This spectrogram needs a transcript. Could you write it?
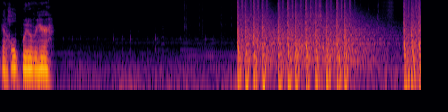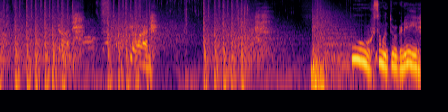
Got a hold point over here. Ooh, someone threw a grenade.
